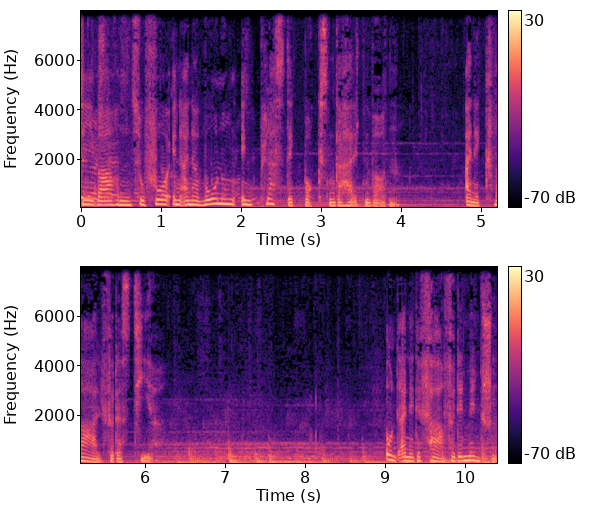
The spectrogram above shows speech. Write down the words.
Die waren zuvor in einer Wohnung in Plastikboxen gehalten worden. Eine Qual für das Tier und eine Gefahr für den Menschen.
